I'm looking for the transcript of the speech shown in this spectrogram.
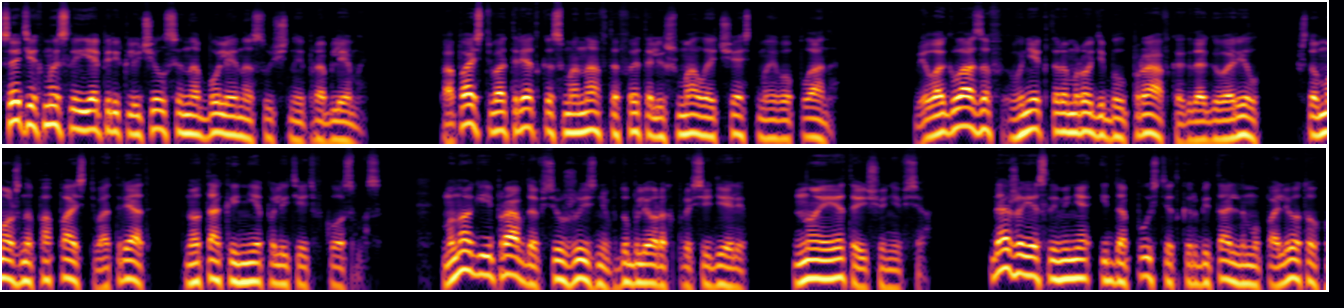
С этих мыслей я переключился на более насущные проблемы. Попасть в отряд космонавтов — это лишь малая часть моего плана. Белоглазов в некотором роде был прав, когда говорил, что можно попасть в отряд, но так и не полететь в космос. Многие, правда, всю жизнь в дублерах просидели, но и это еще не все. Даже если меня и допустят к орбитальному полету,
